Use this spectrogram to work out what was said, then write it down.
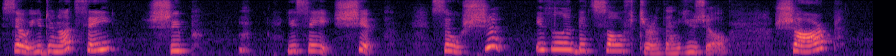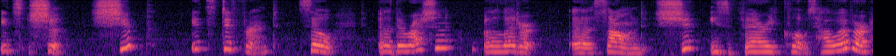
So you do not say ship, you say ship. So sh is a little bit softer than usual. Sharp, it's sh. Ship, it's different. So uh, the Russian uh, letter uh, sound sh is very close. However,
